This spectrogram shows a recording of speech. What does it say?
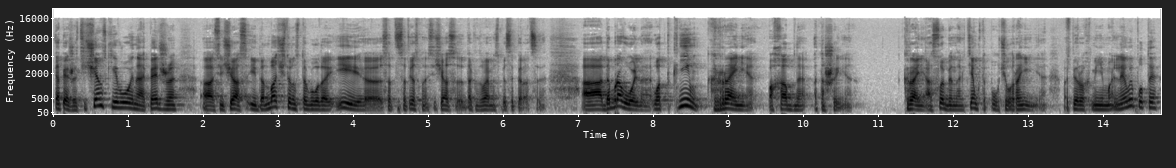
Опять же, чеченские войны, опять же, а, сейчас и Донбасс 2014 года, и, э, соответственно, сейчас так называемая спецоперация. А, добровольно. Вот к ним крайне похабное отношение. Крайне, особенно к тем, кто получил ранение. Во-первых, минимальные выплаты.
